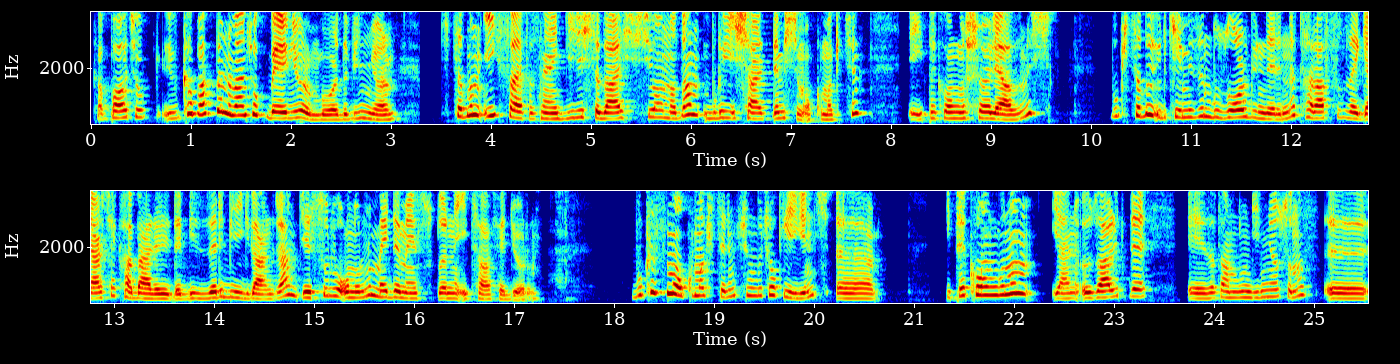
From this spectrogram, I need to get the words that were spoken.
Kapağı çok... Kapaklarını ben çok beğeniyorum bu arada bilmiyorum. Kitabın ilk sayfasına yani girişte daha hiçbir şey olmadan burayı işaretlemişim okumak için. E, İpek Ongun şöyle yazmış. Bu kitabı ülkemizin bu zor günlerinde tarafsız ve gerçek haberleriyle bizleri bilgilendiren cesur ve onurlu medya mensuplarına ithaf ediyorum. Bu kısmı okumak isterim çünkü çok ilginç. Ee, İpek Ongun'un yani özellikle e, zaten bunu dinliyorsanız e,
